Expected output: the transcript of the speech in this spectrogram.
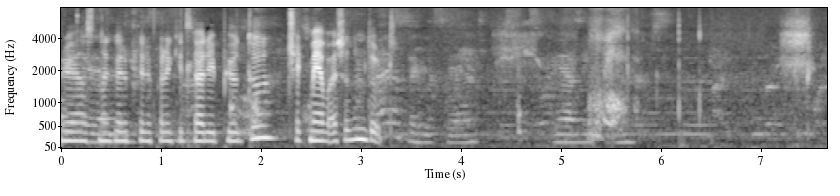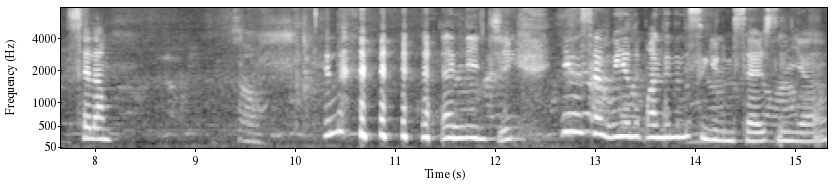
Rüyasında garip garip hareketler yapıyordu. Çekmeye başladım durdu. Selam. Anneciğim. Ya sen uyanıp annene nasıl gülümsersin ya?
